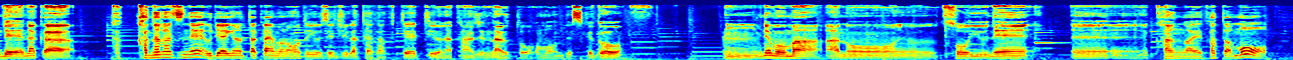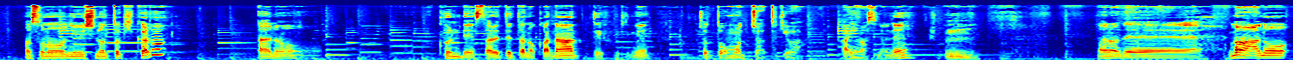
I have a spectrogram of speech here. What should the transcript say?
ん。で、なんか、か必ずね、売り上げの高いものほど優先順位が高くてっていうような感じになると思うんですけど、うん、でもまあ、あのー、そういうね、えー、考え方も、まあ、その入試の時からあの訓練されてたのかなっていうふうにねちょっと思っちゃう時はありますよね。うん、なのでまああの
